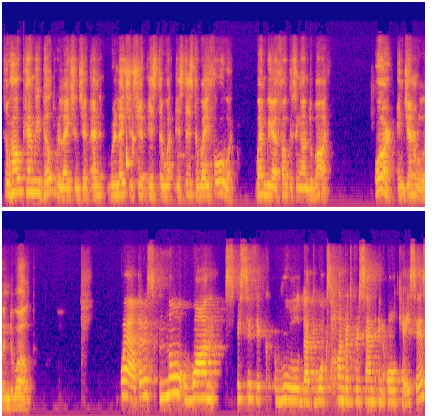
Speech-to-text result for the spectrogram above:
So how can we build relationship? And relationship is the is this the way forward when we are focusing on Dubai, or in general in the world? Well, there is no one specific rule that works 100% in all cases.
